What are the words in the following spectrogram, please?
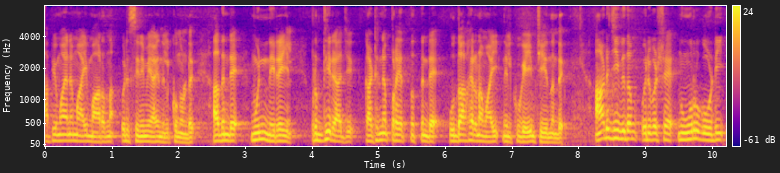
അഭിമാനമായി മാറുന്ന ഒരു സിനിമയായി നിൽക്കുന്നുണ്ട്. അതിന്റെ മുൻനിരയിൽ പൃഥ്വിരാജ് കഠിന പ്രയത്നത്തിന്റെ ഉദാഹരണമായി നിൽക്കുകയും ചെയ്യുന്നുണ്ട്. ആടുജീവിതം ഒരുപക്ഷെ നൂറ് കോടി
